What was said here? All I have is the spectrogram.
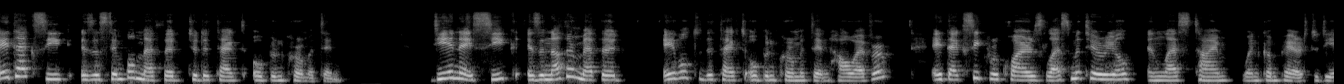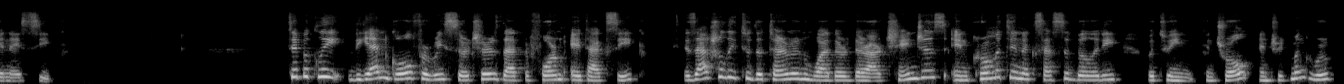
ATAC-seq is a simple method to detect open chromatin. DNase-seq is another method able to detect open chromatin. However, ATAC-seq requires less material and less time when compared to DNase-seq. Typically, the end goal for researchers that perform ATAC-seq is actually to determine whether there are changes in chromatin accessibility between control and treatment group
